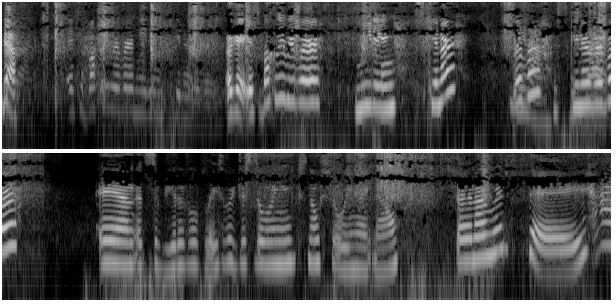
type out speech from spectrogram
Yeah. it's a Bulkley River meeting Skeena River. Okay, it's Bulkley River meeting Skeena River, Yeah, Skeena. River, and it's a beautiful place. We're just doing snow showing right now, and with Faye. Hi.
